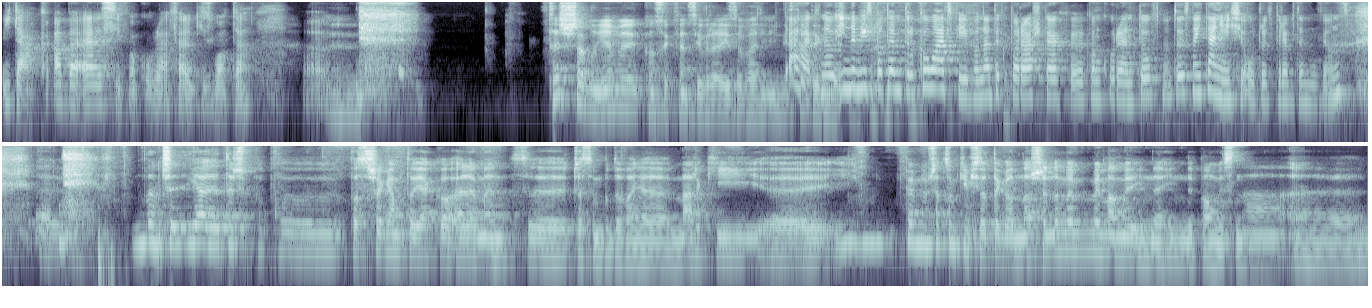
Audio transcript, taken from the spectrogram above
i tak, ABS i w ogóle felgi złote. E, Też szanujemy konsekwencje w realizowaniu innych Tak, strategii. no innym jest potem tylko łatwiej, bo na tych porażkach e, konkurentów, no to jest najtaniej się uczyć, prawdę mówiąc. Znaczy, ja też postrzegam to jako element y, czasem budowania marki y, i pewnym szacunkiem się do tego odnoszę. No my, my mamy inny, inny pomysł na, e,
